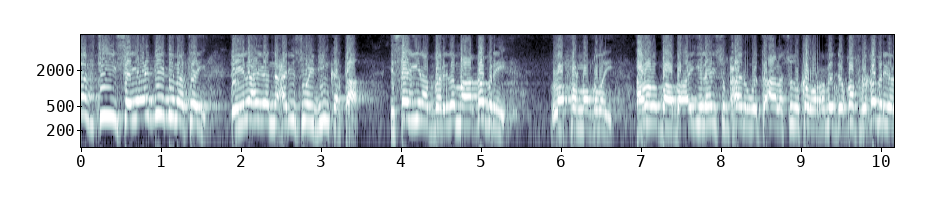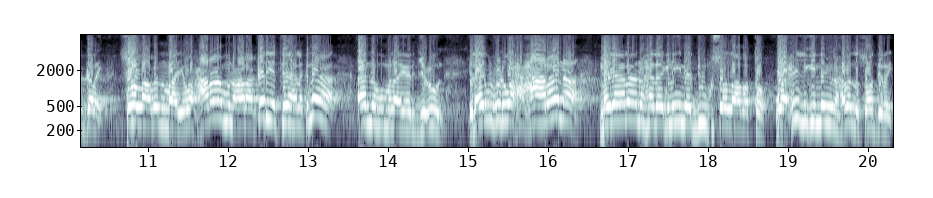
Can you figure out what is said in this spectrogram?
laftiisa iyo ciddii dhimatay dee ilaahay baad naxariis weydiin kartaa. Isagii inaad barido maa qabri la farnoqday amaba baaba'ay ilaahay subxaanahu wa tacaala siduu ka warramay dee qofka qabriga galay soo laaban maayo. Wa xaraamun calaa qaryatin ahlaknaha annahum laa yarjicuun ilahay wuxuu uhi waxa xaaraan ah magaalaanu halaagnay in adduunku soo laabato. Waa xilligii nebi maxamed la soo diray.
